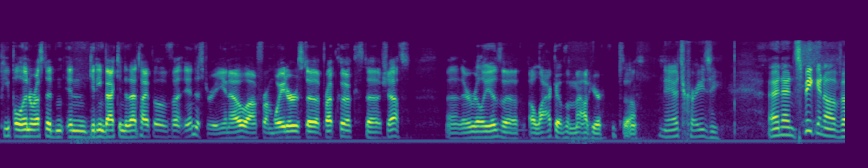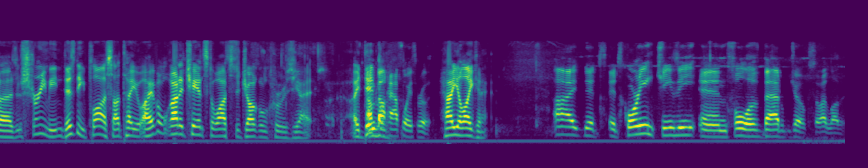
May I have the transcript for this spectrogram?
people interested in, in getting back into that type of uh, industry. You know, uh, from waiters to prep cooks to chefs. Uh, there really is a, a lack of them out here. So Yeah, it's crazy. And then speaking of uh, streaming, Disney Plus, I'll tell you, I haven't got a chance to watch the Jungle Cruise yet. I did. I'm about halfway through it. How you liking it? I it's it's corny, cheesy, and full of bad jokes, so I love it.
